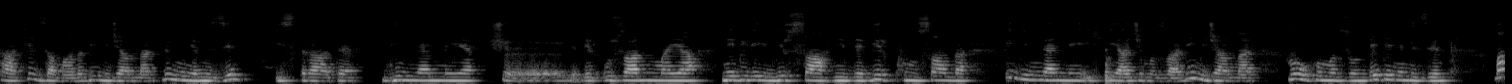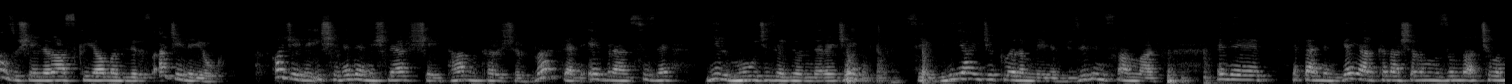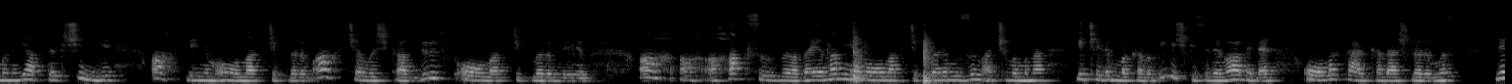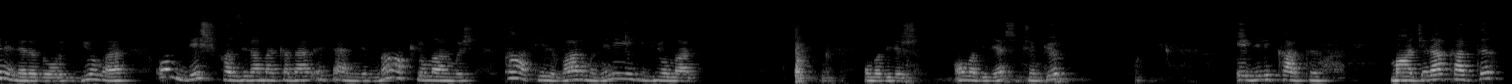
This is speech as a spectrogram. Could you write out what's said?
tatil zamanı değil mi canlar? Bünyemizin istirahate, dinlenmeye, şöyle bir uzanmaya, ne bileyim bir sahilde, bir kumsalda bir dinlenmeye ihtiyacımız var değil mi canlar? Ruhumuzun, bedenimizin bazı şeyleri askıya alabiliriz. Acele yok. Acele işe ne demişler? Şeytan karışır. Zaten evren size bir mucize gönderecek. Sevgili yaycıklarım benim, güzel insanlar. Evet, efendim yay arkadaşlarımızın da açılımını yaptık. Şimdi ah benim oğlakçıklarım, ah çalışkan, dürüst oğlakçıklarım benim. Ah ah ah haksızlığa dayanamayan oğlakçıklarımızın açılımına geçelim bakalım. İlişkisi devam eden oğlak arkadaşlarımız nerelere doğru gidiyorlar? 15 Haziran'a kadar efendim ne yapıyorlarmış? Tatil var mı? Nereye gidiyorlar? Olabilir. Olabilir. Çünkü evlilik kartı, macera kartı,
